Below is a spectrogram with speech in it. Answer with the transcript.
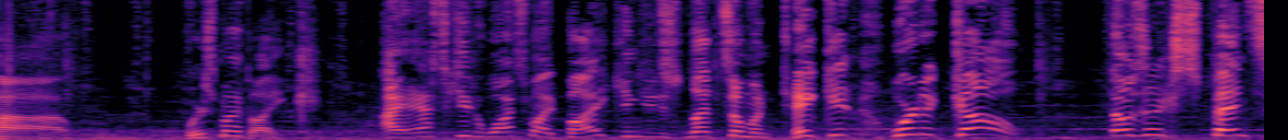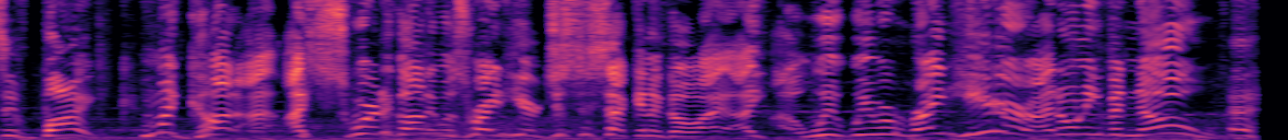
Uh, where's my bike? I asked you to watch my bike and you just let someone take it? Where'd it go? That was an expensive bike. Oh my god, I, I swear to god it was right here just a second ago. I, I we, we were right here. I don't even know.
